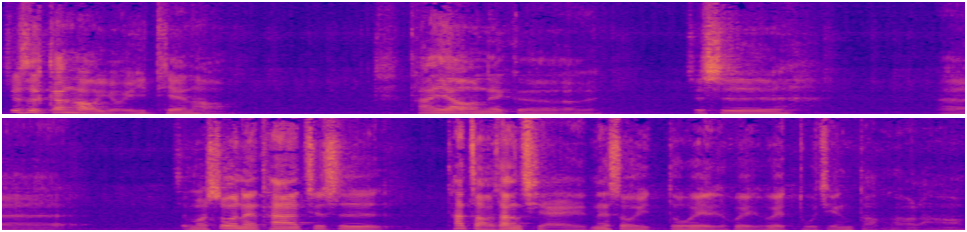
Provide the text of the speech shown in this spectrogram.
就是刚好有一天哈，他要那个，就是，呃，怎么说呢？他就是。他早上起来那时候都会会会读经祷告了哈，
